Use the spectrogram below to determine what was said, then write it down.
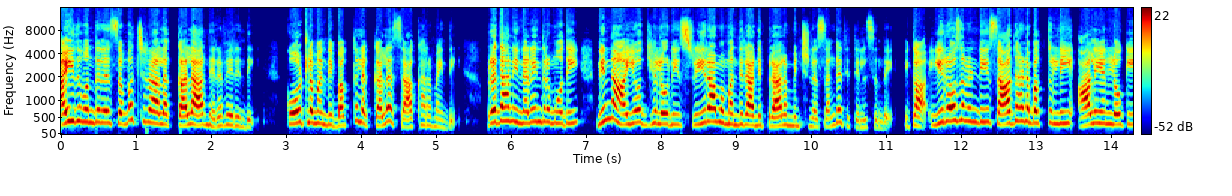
ఐదు వందల సంవత్సరాల కళ నెరవేరింది. కోట్ల మంది భక్తుల కళ సాకారమైంది. ప్రధాని నరేంద్ర మోదీ నిన్న అయోధ్యలోని శ్రీరామ మందిరాన్ని ప్రారంభించిన సంగతి తెలిసిందే. ఇక ఈ రోజు నుండి సాధారణ భక్తుల్ని ఆలయంలోకి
